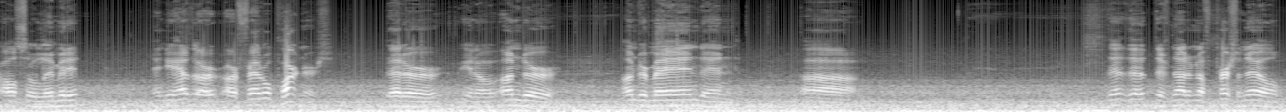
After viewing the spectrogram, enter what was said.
also limited, and you have our, our federal partners that are you know under undermanned and uh, th- th- there's not enough personnel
